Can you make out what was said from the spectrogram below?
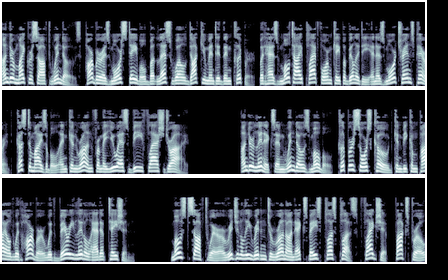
Under Microsoft Windows, Harbor is more stable but less well documented than Clipper, but has multi-platform capability and is more transparent, customizable and can run from a USB flash drive. Under Linux and Windows Mobile, Clipper source code can be compiled with Harbor with very little adaptation. Most software originally written to run on XBase++, Flagship, FoxPro,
